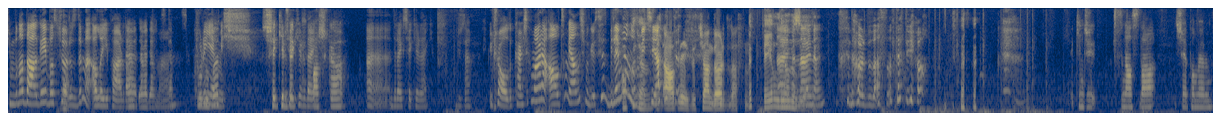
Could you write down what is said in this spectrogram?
Şimdi buna dalgayı basıyoruz değil mi? Alayı pardon. Evet evet evet. Tamam. evet. Kuru Burada yemiş. Çekirdek, Çekirdek. başka. Aynen direkt çekirdek. Güzel. 3 olduk. Karşı takım hala 6 mı yanlış mı? Siz bilemiyorsunuz mu Aynen. hiç ya? Biz altıyız. Biz şu an dördüz aslında. Hep fail diyoruz aynen ya. aynen. Dördüz aslında diyor. İkincisini asla şey yapamıyorum.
